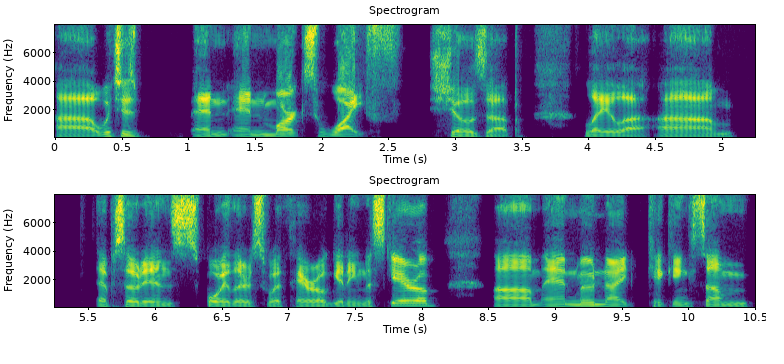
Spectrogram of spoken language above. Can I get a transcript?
uh, which is and and Mark's wife shows up, Layla. Um, episode ends spoilers with Harrow getting the scarab, um, and Moon Knight kicking some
